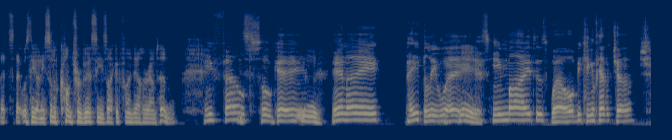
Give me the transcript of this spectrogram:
that's that was the only sort of controversies I could find out around him. He felt so gay Mm. in a papally way. Yes. He might as well be king of the Catholic Church.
